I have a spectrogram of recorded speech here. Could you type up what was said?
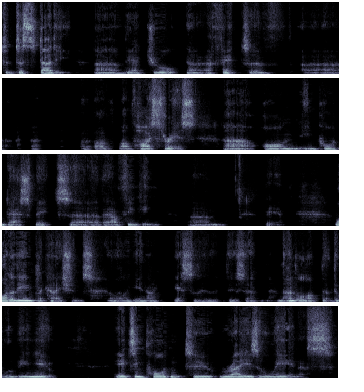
to, to, study uh, the actual uh, effects of, uh, of, of, high stress uh, on important aspects of our thinking um, there. What are the implications? Well, again, I guess there's a, not a lot that, that will be new. It's important to raise awareness.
